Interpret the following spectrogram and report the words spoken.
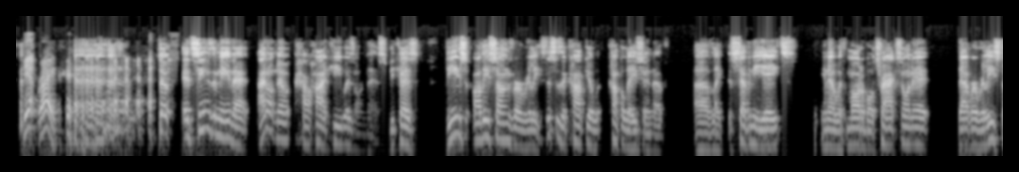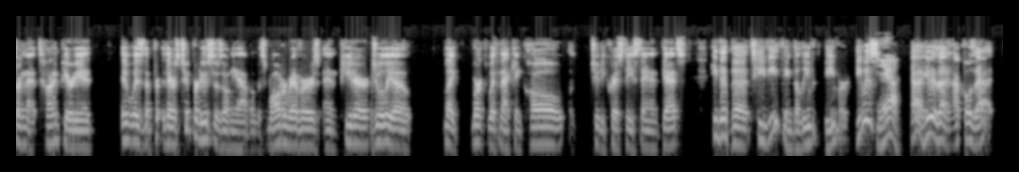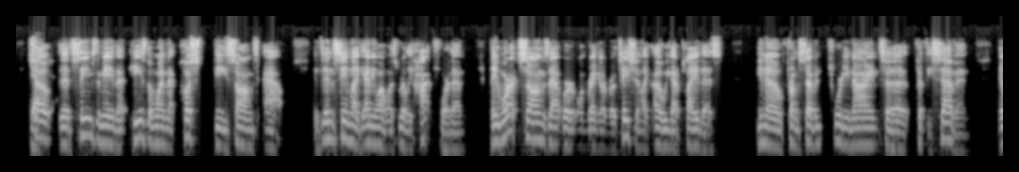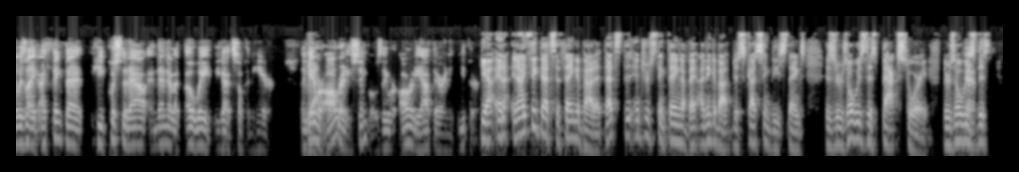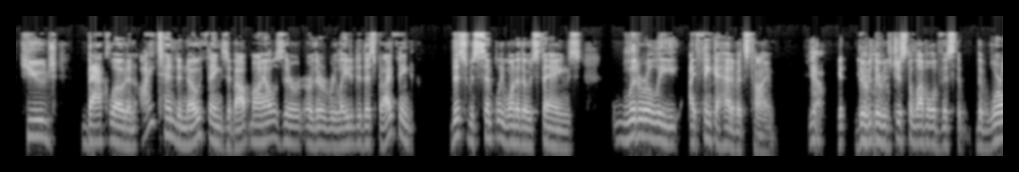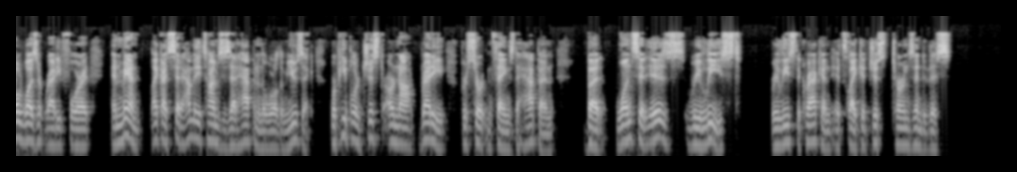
yeah, right. so it seems to me that I don't know how hot he was on this because these all these songs were released. This is a compil- compilation of of like the 78s, you know, with multiple tracks on it that were released during that time period. It was the there was two producers on the album. It's Walter Rivers and Peter Rugolo, like worked with Nat King Cole, Judy Christie, Stan Getz. He did the TV theme, the Leave It Beaver. He was yeah, yeah, he was that. How cool is that? Yeah. So it seems to me that he's the one that pushed these songs out. It didn't seem like anyone was really hot for them. They weren't songs that were on regular rotation, like, oh, we got to play this, you know, from 749 to 57. It was like, I think that he pushed it out and then they're like, oh, wait, we got something here. Like they Yeah. were already singles. They were already out there in the ether. yeah, and and I think that's the thing about it. That's the interesting thing about, I think about discussing these things is there's always this backstory. There's always Yeah. this huge backload, and I tend to know things about Miles that are or they're related to this, but I think this was simply one of those things. Literally, I think ahead of its time. Yeah. It, there, there was just a level of this that the world wasn't ready for it. And man, like I said, how many times has that happened in the world of music where people are just are not ready for certain things to happen? But once it is released, release the Kraken, it's like it just turns into this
